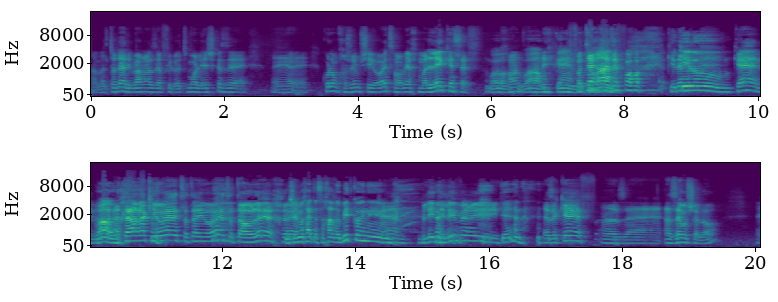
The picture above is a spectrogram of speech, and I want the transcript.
אבל אתה יודע, דיברנו על זה אפילו אתמול, יש כזה, כולם חושבים שיועץ מרוויח מלא כסף, וואו, נכון? וואו, אני, כן, אני פותח. את זה פה. זה- כאילו, כן, וואו. אתה, רק יועץ, אתה יועץ, אתה הולך. אה, משלמים לך את השכר בביטקוינים. כן, בלי דליברי. כן. איזה כיף, אז, אה, אז זהו שלא. אה,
